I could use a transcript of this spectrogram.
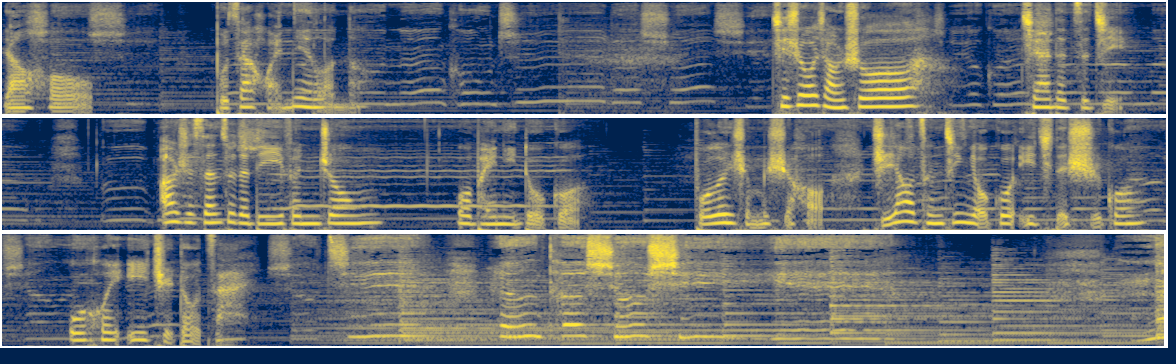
然后不再怀念了呢？其实我想说，亲爱的自己，二十三岁的第一分钟，我陪你度过。不论什么时候，只要曾经有过一起的时光，我会一直都在。让他休息，难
